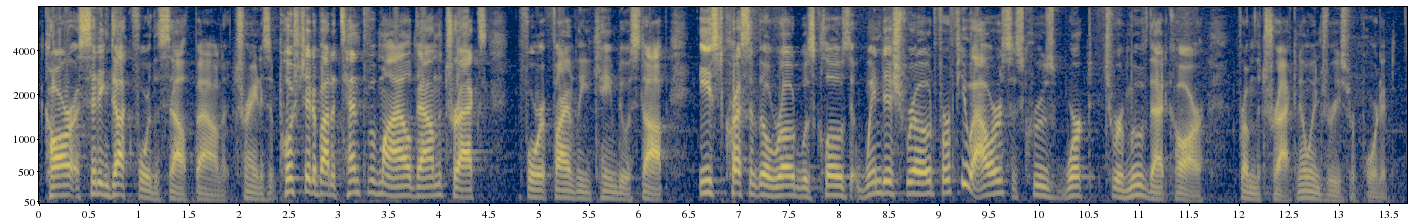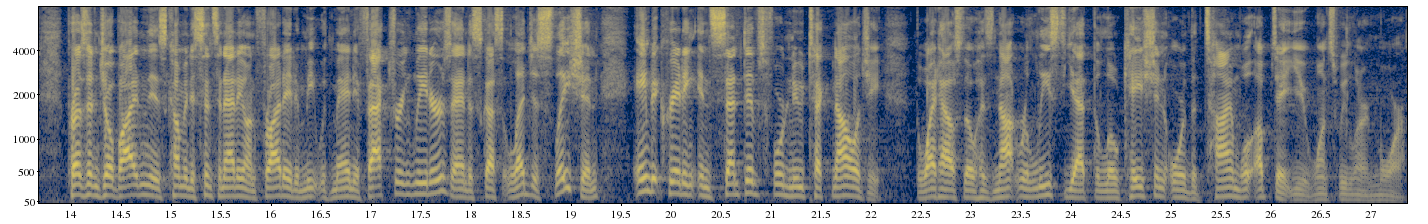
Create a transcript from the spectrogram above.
The car a sitting duck for the southbound train as it pushed it about a tenth of a mile down the tracks before it finally came to a stop. East Crescentville Road was closed at Windisch Road for a few hours as crews worked to remove that car from the track. No injuries reported. President Joe Biden is coming to Cincinnati on Friday to meet with manufacturing leaders and discuss legislation aimed at creating incentives for new technology. The White House, though, has not released yet the location or the time. We'll update you once we learn more.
